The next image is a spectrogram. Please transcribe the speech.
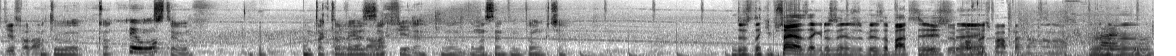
Gdzie jest Ola? No tu ko- z tyłu. Kontaktowy jest za chwilę, no, po następnym punkcie. To jest taki przejazd, jak rozumiem, żeby zobaczyć. Żeby tak? poznać mapę, no, no, no. Tak, mhm.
